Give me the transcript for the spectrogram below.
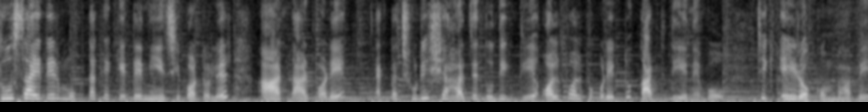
দু সাইডের মুখটাকে কেটে নিয়েছি পটলের, আর তারপরে একটা ছুরির সাহায্যে দুদিক দিয়ে অল্প অল্প করে একটু কাট দিয়ে নেব, ঠিক এই রকমভাবে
